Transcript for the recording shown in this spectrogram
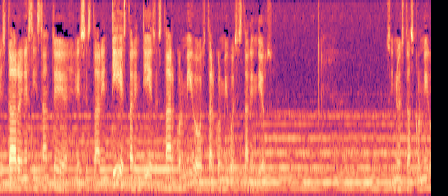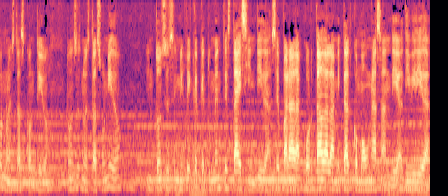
Estar en este instante es estar en ti, estar en ti es estar conmigo, estar conmigo es estar en Dios. Si no estás conmigo, no estás contigo. Entonces no estás unido. Entonces significa que tu mente está escindida, separada, cortada a la mitad como una sandía, dividida.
